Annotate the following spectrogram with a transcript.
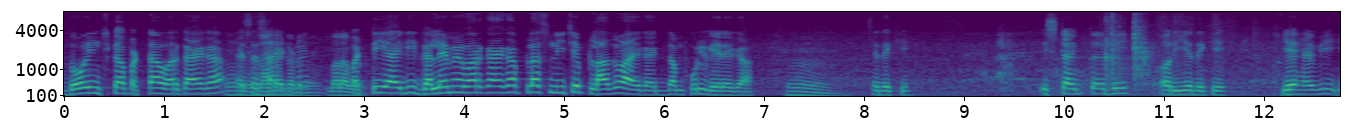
दो इंच का पट्टा वर्क आएगा ऐसे साइड में में, पट्टी आएगी गले में वर्क आएगा प्लस नीचे प्लाजो आएगा एकदम फुल घेरेगा। हम्म। ये देखिए इस टाइप का भी और ये देखिए ये हैवी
